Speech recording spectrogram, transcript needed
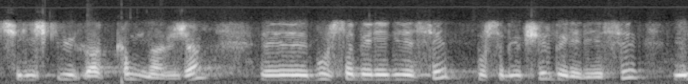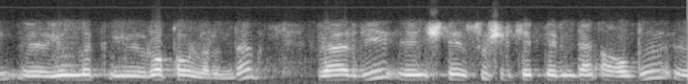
çelişki bir rakam vereceğim. E, Bursa Belediyesi, Bursa Büyükşehir Belediyesi e, yıllık e, raporlarında verdiği e, işte su şirketlerinden aldığı e,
